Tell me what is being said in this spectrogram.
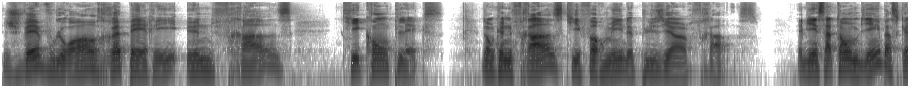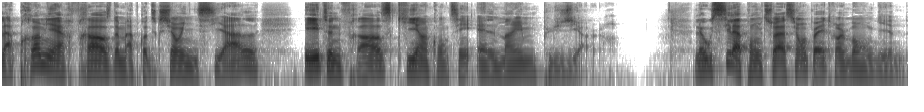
je vais vouloir repérer une phrase qui est complexe, donc une phrase qui est formée de plusieurs phrases. Eh bien, ça tombe bien parce que la première phrase de ma production initiale est une phrase qui en contient elle-même plusieurs. Là aussi, la ponctuation peut être un bon guide.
